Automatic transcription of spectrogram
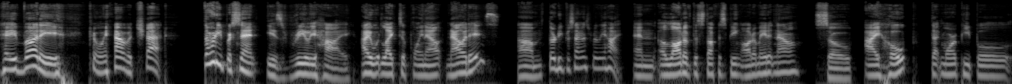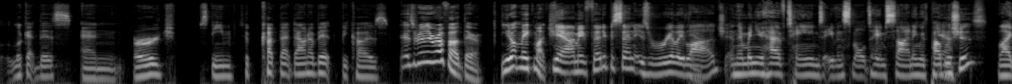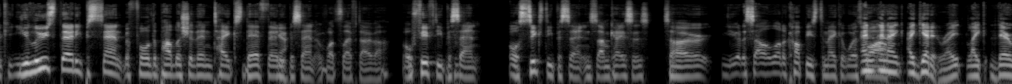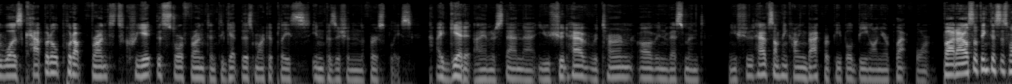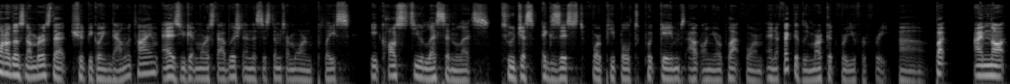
"Hey, buddy, can we have a chat?" Thirty percent is really high. I would like to point out nowadays, um, thirty percent is really high, and a lot of the stuff is being automated now. So I hope that more people look at this and urge Steam to cut that down a bit because it's really rough out there. You don't make much. Yeah, I mean, 30% is really large. And then when you have teams, even small teams, signing with publishers, like you lose 30% before the publisher then takes their 30% of what's left over, or 50%, or 60% in some cases. So you got to sell a lot of copies to make it and worthwhile. and I, I get it right? Like there was capital put up front to create this storefront and to get this marketplace in position in the first place. I get it. I understand that. You should have return of investment. You should have something coming back for people being on your platform. But i also think this is one of those numbers that should be going down with time. As you get more established and the systems are more in place it costs you less and less to just exist for people to put games out on your platform and effectively market for you for free uh, but i'm not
